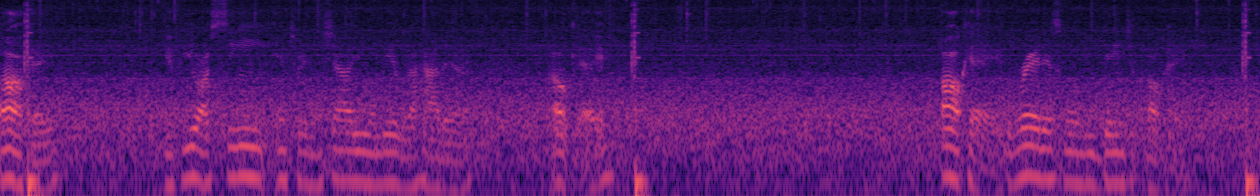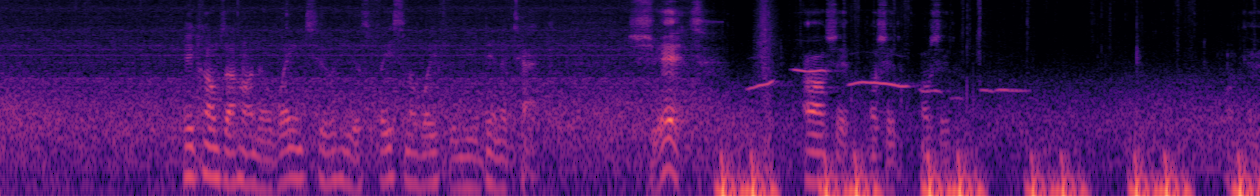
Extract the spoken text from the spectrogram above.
Oh, okay. If you are seen entering the shadow, you won't be able to hide there. Okay. Okay, red is going to be dangerous. Okay. Here comes a hunter. Wait until he is facing away from you, then attack. Shit. Oh shit. Oh shit. Oh shit. Okay.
